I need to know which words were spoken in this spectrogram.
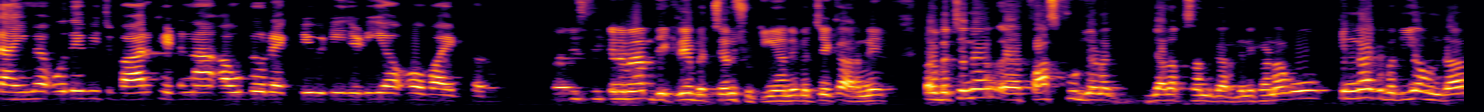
ਟਾਈਮ ਹੈ ਉਹਦੇ ਵਿੱਚ ਬਾਹਰ ਖੇਡਣਾ ਆਊਟਡੋਰ ਐਕਟੀਵਿਟੀ ਜਿਹੜੀ ਆ ਉਹ ਅਵੋਇਡ ਕਰੋ। ਪਰ ਜਿਸ ਤਰੀਕੇ ਨਾਲ ਮੈਮ ਦੇਖ ਰਹੇ ਬੱਚਿਆਂ ਨੂੰ ਛੁੱਟੀਆਂ ਨੇ, ਬੱਚੇ ਘਰ ਨੇ, ਪਰ ਬੱਚੇ ਨਾ ਫਾਸਟ ਫੂਡ ਜਾਣਾ ਜ਼ਿਆਦਾ ਪਸੰਦ ਕਰਦੇ ਨੇ ਖਾਣਾ, ਉਹ ਕਿੰਨਾ ਕੁ ਵਧੀਆ ਹੁੰਦਾ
